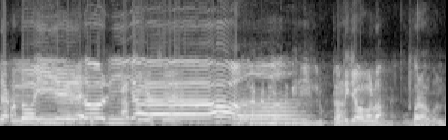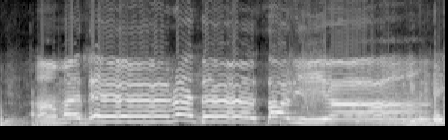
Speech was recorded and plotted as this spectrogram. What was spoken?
দেখো। তো এই বলো? আমাদের সারিয়া। এই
